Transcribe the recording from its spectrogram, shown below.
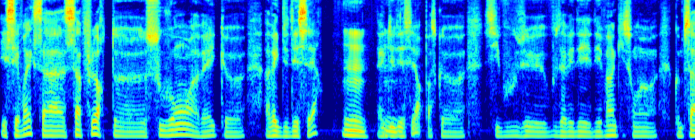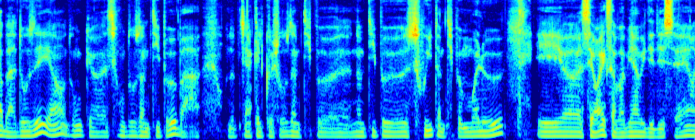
et c'est vrai que ça, ça flirte euh, souvent avec, euh, avec des desserts. Mmh. avec des mmh. desserts, parce que si vous, vous avez des, des, vins qui sont comme ça, bah, dosés, hein, donc si on dose un petit peu, bah, on obtient quelque chose d'un petit peu, d'un petit peu sweet, un petit peu moelleux, et c'est vrai que ça va bien avec des desserts.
